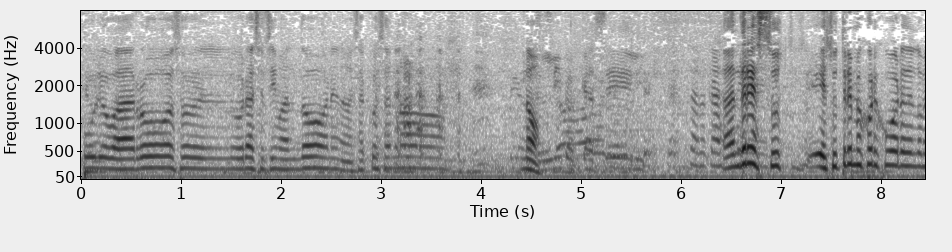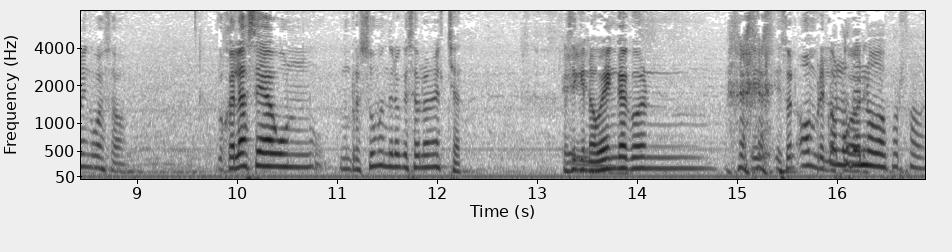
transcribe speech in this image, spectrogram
Julio Barroso, el Horacio Simandone, no, esas cosas no. No. Andrés, sus, eh, sus tres mejores jugadores del domingo pasado. Ojalá sea un, un resumen de lo que se habló en el chat. Así Eh, que no venga con. eh, son hombres Con los jugadores. desnudos, por favor.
